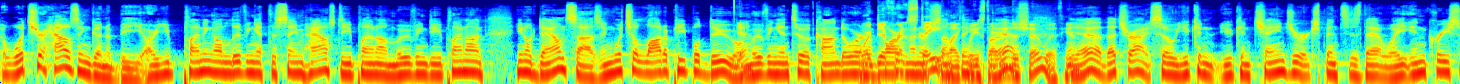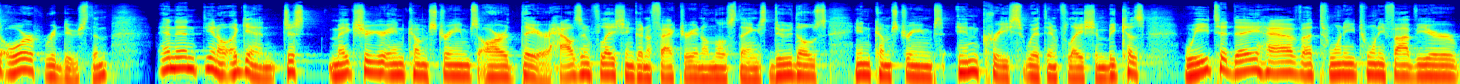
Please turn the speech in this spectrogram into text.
what's your housing going to be? Are you planning on living at the same house? Do you plan on moving? Do you plan on, you know, downsizing, which a lot of people do, or Yeah. moving into a condo or, Or an different apartment or state, like something? we started the show with, yeah. Yeah, that's right. So you can you can change your expenses that way, increase or reduce them. And then, you know, again, just make sure your income streams are there. How's inflation going to factor in on those things? Do those income streams increase with inflation? Because we today have a 20, 25 year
